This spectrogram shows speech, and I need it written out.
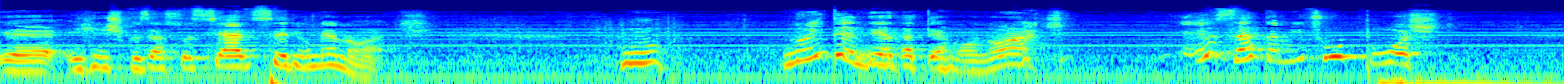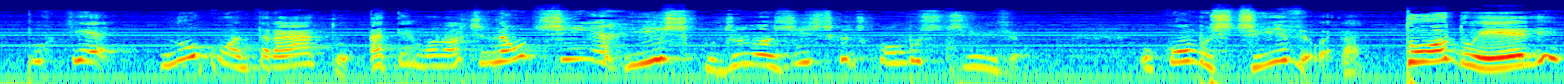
é, e riscos associados seriam menores. No entender da Termonorte, é exatamente o oposto. Porque no contrato, a Termonorte não tinha risco de logística de combustível. O combustível era todo ele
